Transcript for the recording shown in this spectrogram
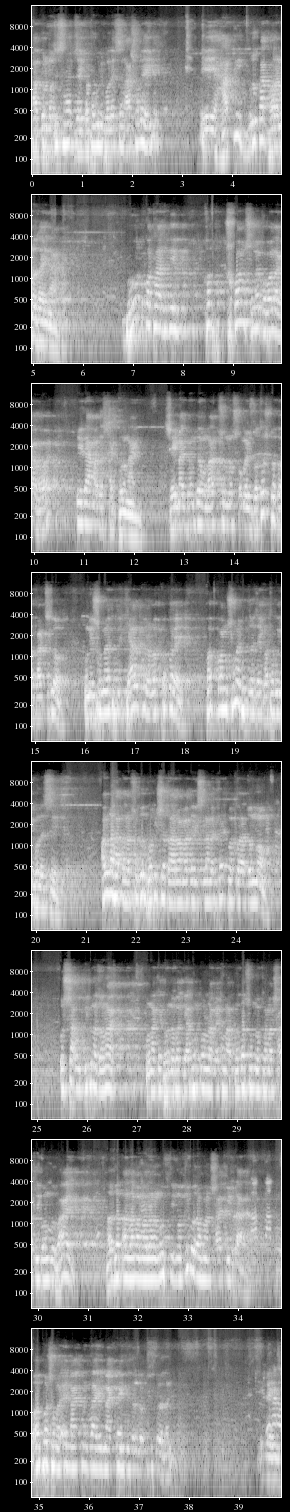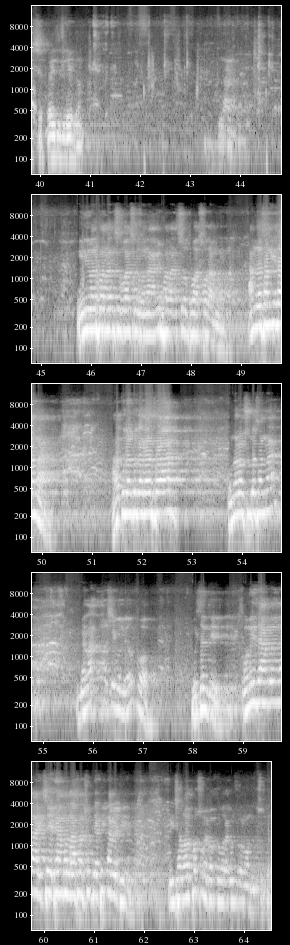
আব্দুল মজিদ সাহেব যে কথাগুলি বলেছেন, আসলেই এই হাতি ভুরুকা ধরানো যায় না। বহুত কথা যদি খুব কম সময় কবা লাগা হয়, এটা আমাদের সাধ্য নাই। সেই মাধ্যমে ওনার জন্য সময় যথেষ্ট দরকার ছিল। উনি সময় প্রতি খেয়াল করে, লক্ষ্য করে, খুব কম সময়ের ভিতরে যে কথাগুলি বলেছে। আল্লাহ তালা সুদূর ভবিষ্যতে আরও আমাদের ইসলামের খেদমত করার জন্য উৎসাহ উদ্দীপনাজনক ওনাকে ধন্যবাদ জ্ঞাপন করলাম। এখন আপনাদের সম্মুখে আমার সাথী বন্ধু ভাই হজরত আল্লামা মাওলানা মুফতি মকিবুর রহমান সাহেব কিবলা অল্প সময়, এই মাইকটা এই মাইকটা ইন্তিজার কিছু করে দেন। ইনি করব না, আমি না আমরা সান কি না? সান শুনতেছেন না? মেলা সে বলি, অল্প। বুঝছেন জি উনি যে বলেন না, আইসে এটা আমরা লাফা শুকিয়ে ঠিক না বেঠি ইনশাল্লাহ অল্প সময় বক্তব্য রাখুন শুনতে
